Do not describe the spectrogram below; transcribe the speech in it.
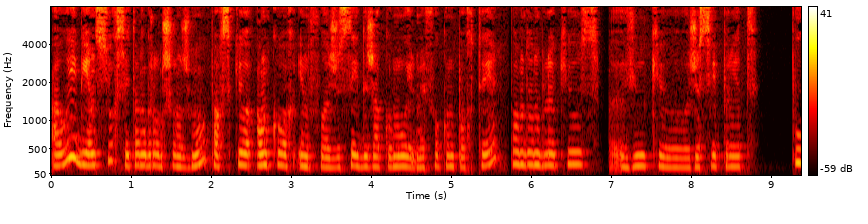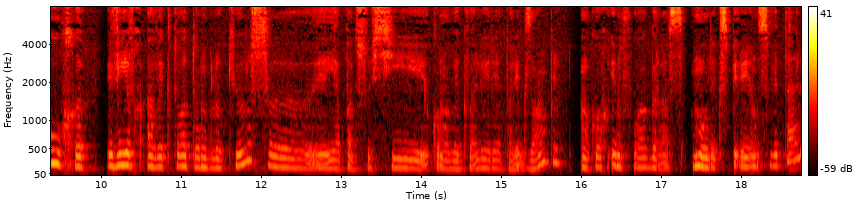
Ah oui, bien sûr, c'est un grand changement parce que, encore une fois, je sais déjà comment il me faut comporter pendant le blocus, euh, vu que je suis prête pour vivre avec toi ton blocus. Euh, il n'y a pas de souci comme avec Valérie, par exemple. Encore une fois, grâce à mon expérience vitale.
